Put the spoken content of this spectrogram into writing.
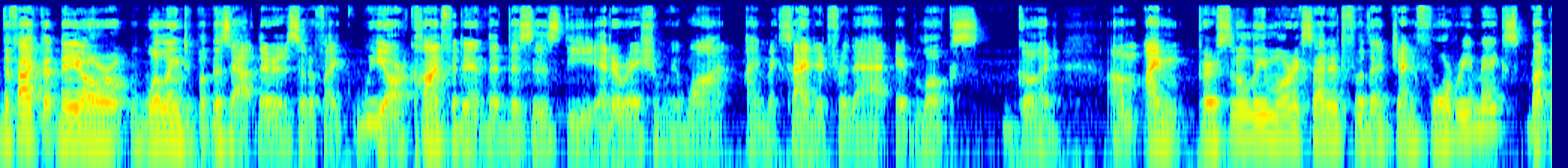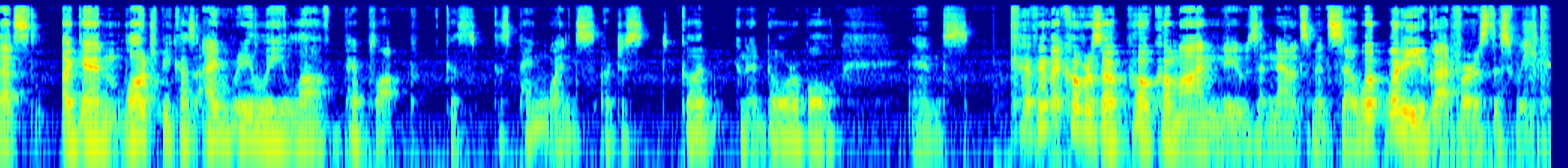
the fact that they are willing to put this out there is sort of like we are confident that this is the iteration we want. I'm excited for that. It looks good. Um, I'm personally more excited for the Gen 4 remakes, but that's again large because I really love Piplup because because penguins are just good and adorable and I think that covers our Pokemon news announcements. So, what what do you got for us this week?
